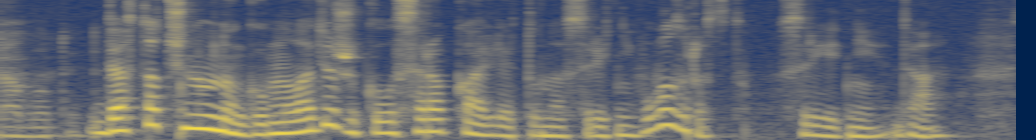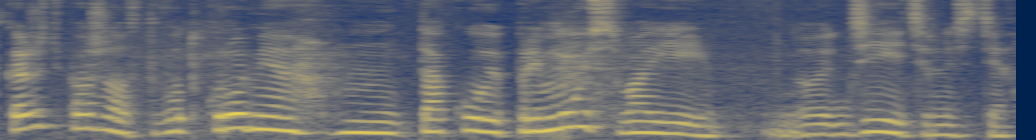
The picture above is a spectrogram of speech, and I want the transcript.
работает? Достаточно много. Молодежи около 40 лет у нас средний возраст, средний, да. Скажите, пожалуйста, вот кроме такой прямой своей э, деятельности,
